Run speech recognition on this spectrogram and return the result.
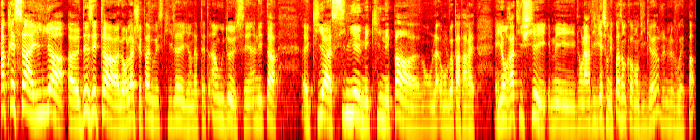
Après ça, il y a euh, des États. Alors là, je sais pas où est-ce qu'il est. Il y en a peut-être un ou deux. C'est un État qui a signé mais qui n'est pas, euh, on ne le voit pas apparaître, ayant ratifié mais dont la ratification n'est pas encore en vigueur, je ne le vois pas.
